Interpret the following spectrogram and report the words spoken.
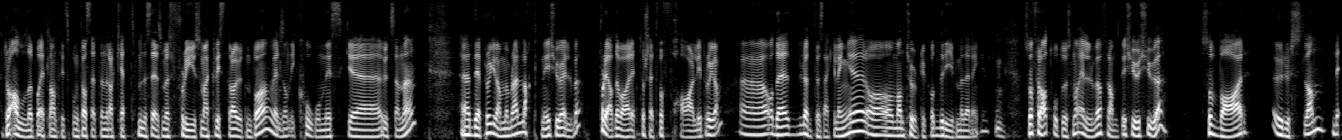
Jeg tror alle på et eller annet tidspunkt har sett en rakett, men det ser ut som et fly som er klistra utenpå. Veldig sånn ikonisk eh, utseende. Eh, det programmet ble lagt ned i 2011 fordi at det var rett og slett for farlig program. Og det lønte seg ikke lenger, og og man turte ikke å drive med det lenger. Så fra 2011 og fram til 2020 så var Russland det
